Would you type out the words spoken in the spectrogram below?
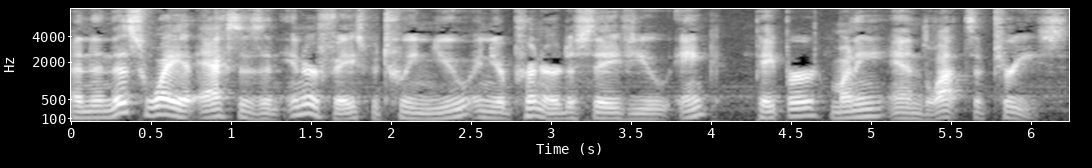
And in this way it acts as an interface between you and your printer to save you ink, paper, money, and lots of trees.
